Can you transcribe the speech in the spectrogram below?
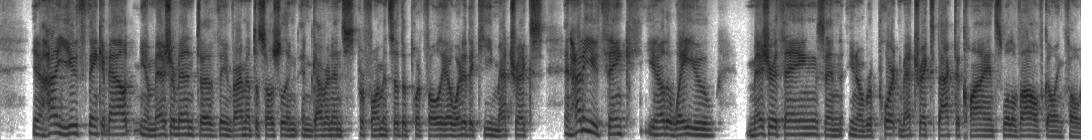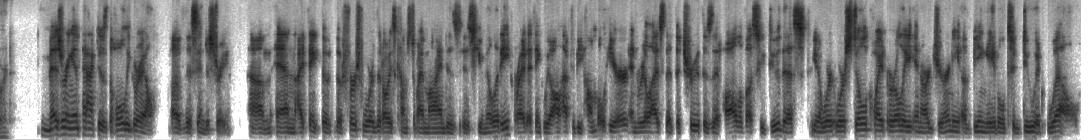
you know how you think about you know measurement of the environmental, social, and, and governance performance of the portfolio. What are the key metrics, and how do you think you know the way you measure things and you know report metrics back to clients will evolve going forward? Measuring impact is the holy grail of this industry. Um, and I think the, the first word that always comes to my mind is, is humility, right? I think we all have to be humble here and realize that the truth is that all of us who do this, you know, we're, we're still quite early in our journey of being able to do it well.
